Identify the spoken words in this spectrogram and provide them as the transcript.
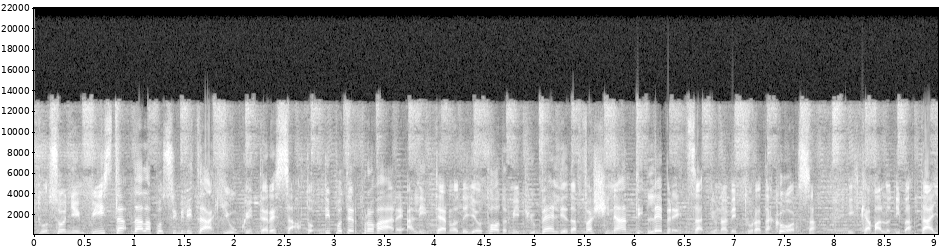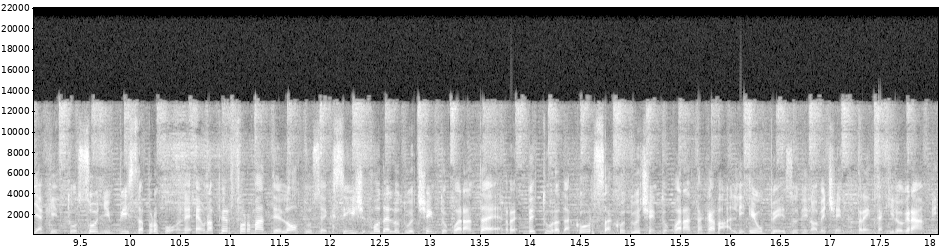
tuo sogno in pista dà la possibilità a chiunque interessato di poter provare all'interno degli autodromi più belli ed affascinanti l'ebbrezza di una vettura da corsa. Il cavallo di battaglia che il tuo sogno in pista propone è una performante Lotus Exige modello 240R, vettura da corsa con 240 cavalli e un peso di 930 kg.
